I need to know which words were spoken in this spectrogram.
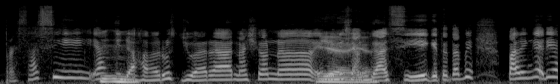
prestasi ya Mm-mm. tidak harus juara nasional Iya, Indonesia iya. enggak sih gitu tapi paling enggak dia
